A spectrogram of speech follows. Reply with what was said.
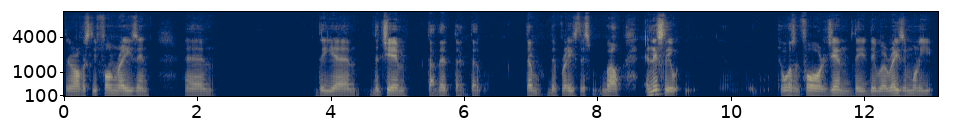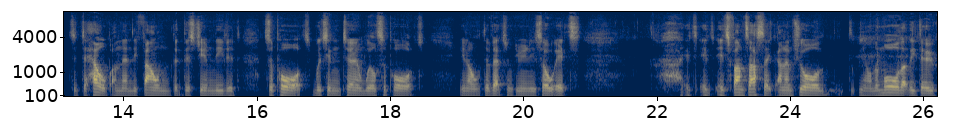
they're obviously fundraising. Um, the um, the gym that they, that that they, they've raised this well initially it wasn't for a gym. They they were raising money to, to help and then they found that this gym needed support which in turn will support you know the veteran community. So it's it's it's it's fantastic, and I'm sure you know the more that they do,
